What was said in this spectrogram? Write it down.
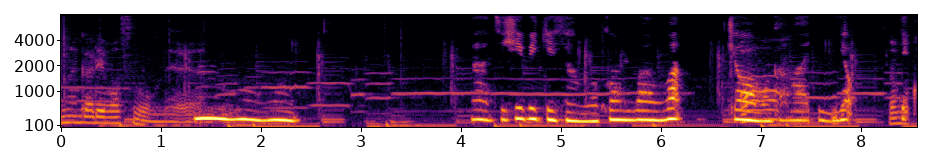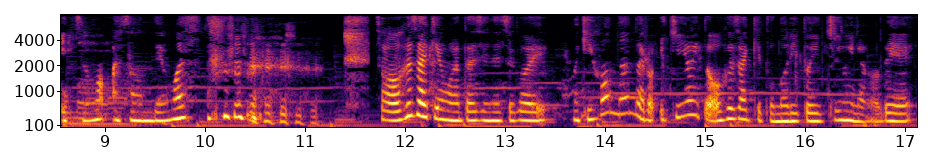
つながれますもんねうん。うんうん。あ、地響きさんもこんばんは。今日も可愛いよ。でいつも遊んでます。そう、おふざけも私ね、すごい、まあ、基本なんだろう、勢いとおふざけとノリと勢いなので、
